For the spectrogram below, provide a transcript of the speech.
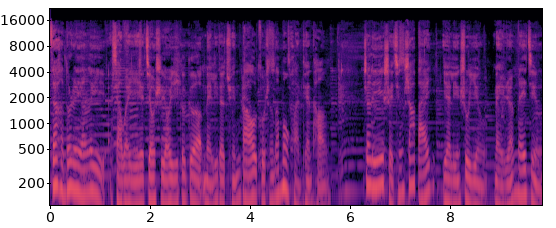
在很多人眼里，夏威夷就是由一个个美丽的群岛组成的梦幻天堂。这里水清沙白，椰林树影，美人美景，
